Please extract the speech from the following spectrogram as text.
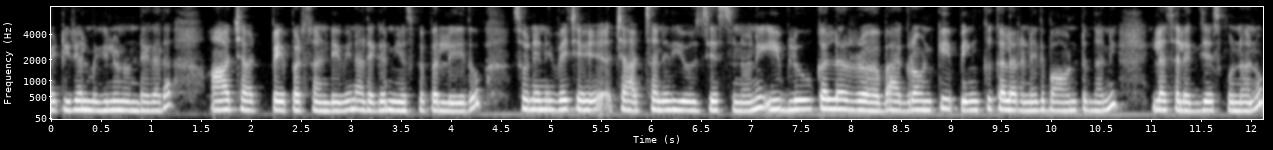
మెటీరియల్ మిగిలిన ఉండే కదా ఆ చార్ట్ పేపర్స్ అండి ఇవి. నా దగ్గర న్యూస్ పేపర్ లేదు. సో నేను ఇవే చే చార్ట్స్ అనేది యూజ్ చేస్తున్నాను. ఈ బ్లూ కలర్ బ్యాక్గ్రౌండ్కి పింక్ కలర్ అనేది బాగుంటుందని ఇలా సెలెక్ట్ చేసుకున్నాను.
